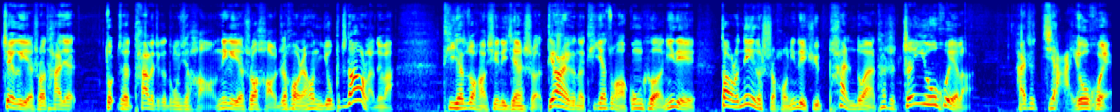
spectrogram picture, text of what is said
这个也说他这都这他的这个东西好，那个也说好之后，然后你就不知道了，对吧？提前做好心理建设。第二个呢，提前做好功课，你得到了那个时候，你得去判断它是真优惠了还是假优惠，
